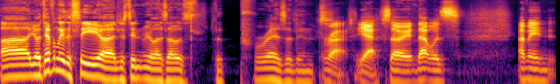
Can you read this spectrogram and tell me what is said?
Uh, you're definitely the CEO. I just didn't realize I was the president. Right. Yeah. So that was, I mean,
